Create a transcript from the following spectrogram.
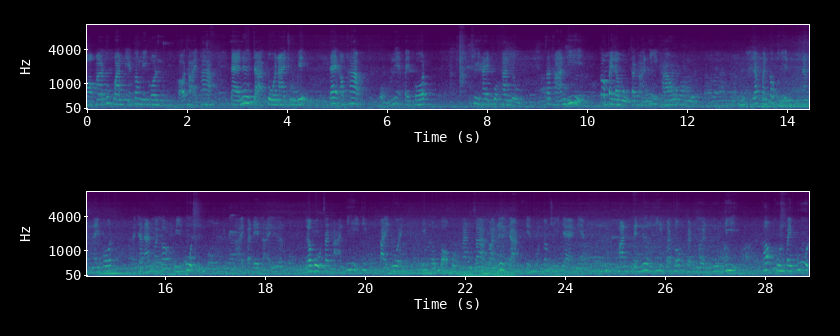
ออกมาทุกวันเนี่ยก็มีคนขอถ่ายภาพ แต่เนื่องจากตัวนายชูวิทย์ได้เอาภาพผมเนี่ยไปโพสที่ให้พวกท่านดู สถานที่ก็ไประบุสถานที่เขา แล้วมันก็เขียนนะในโพส ลังจากนั้นมันก็มีพูดถึงผมหลายประเด็นหลายเรื่อง ระบุสถานที่ที่ผมไปด้วยที่ผมบอกพวกท่านทราบว่าเนื่องจากเหตุผลต้องชี้แจงเนี่ยมันเป็นเรื่องที่กระทบกระเทือนพื้นที่ เพราะคุณไปพูด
